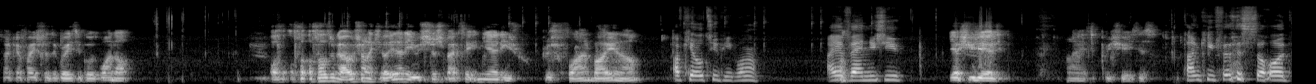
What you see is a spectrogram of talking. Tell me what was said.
Sacrifice for the greater good, why not? I, I, th- I thought the guy was trying to kill you and he was just spectating you and he's just flying by you now. I've killed two people now. I Oh. avenged you. Yes, you did. I appreciate it. Thank you for the sword,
